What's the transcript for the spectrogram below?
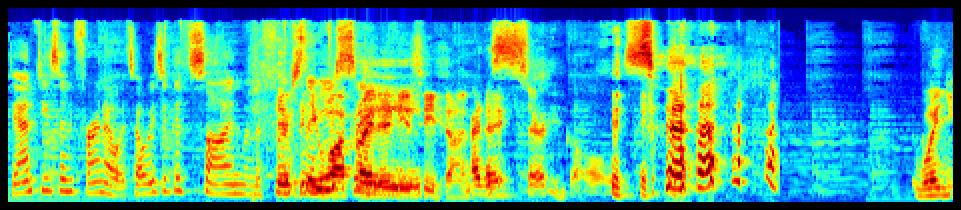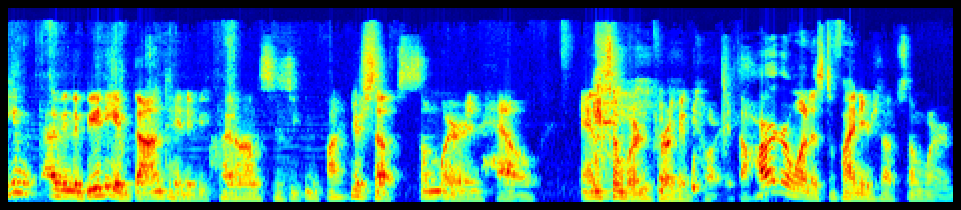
Dante's Inferno. It's always a good sign when the first you thing you walk see, right in, you see are the circles. Well, you can. I mean, the beauty of Dante, to be quite honest, is you can find yourself somewhere in hell and somewhere in purgatory. The harder one is to find yourself somewhere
